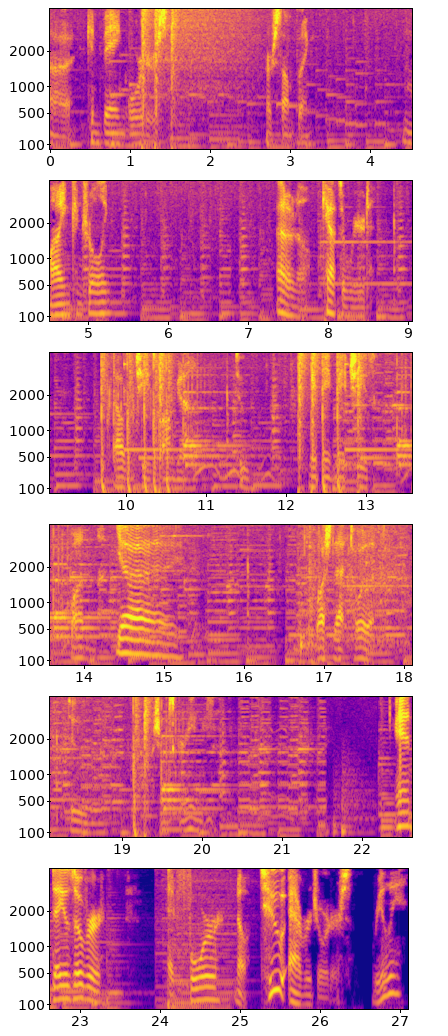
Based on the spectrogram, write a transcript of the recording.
Uh, conveying orders. Or something. Mind controlling. I don't know. Cats are weird. Thousand cheese, bonga. Two. Meat, meat, meat, cheese. One. Yay! Flush that toilet. Two. Mushrooms, screens. And day is over. At four, no, two average orders. Really?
